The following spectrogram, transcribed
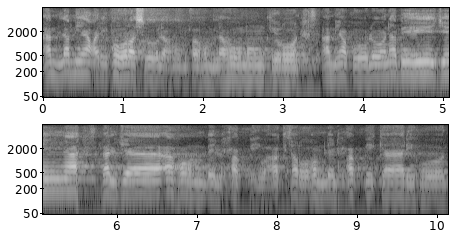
أم لم يعرفوا رسولهم فهم له منكرون؟ أم يقولون به جنة بل جاءهم بالحق وأكثرهم للحق كارهون؟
